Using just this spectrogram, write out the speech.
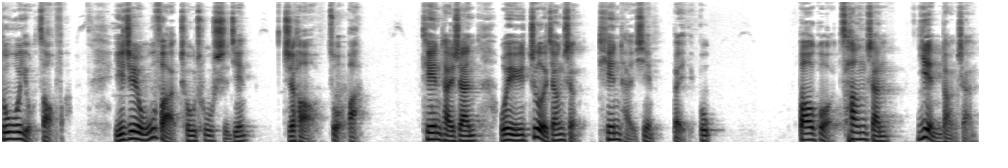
多有造访，以致无法抽出时间，只好作罢。天台山位于浙江省天台县北部，包括苍山、雁荡山、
